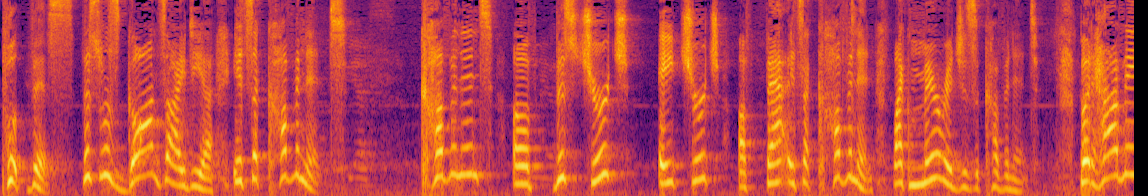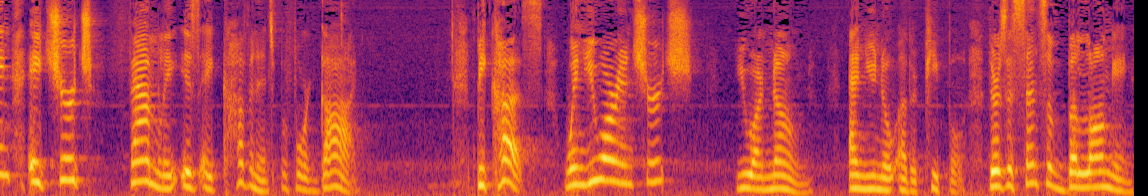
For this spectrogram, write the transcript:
put this. This was God's idea. It's a covenant. Yes. Covenant of this church, a church, a fa- it's a covenant. Like marriage is a covenant. But having a church family is a covenant before God. Because when you are in church, you are known and you know other people. There's a sense of belonging.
